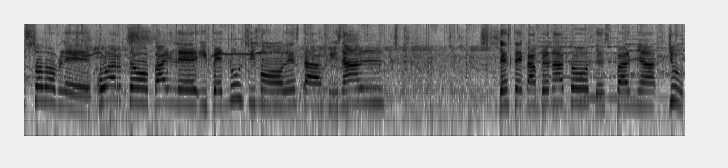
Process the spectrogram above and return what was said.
Paso doble, cuarto baile y penúltimo de esta final de este campeonato de España Youth.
